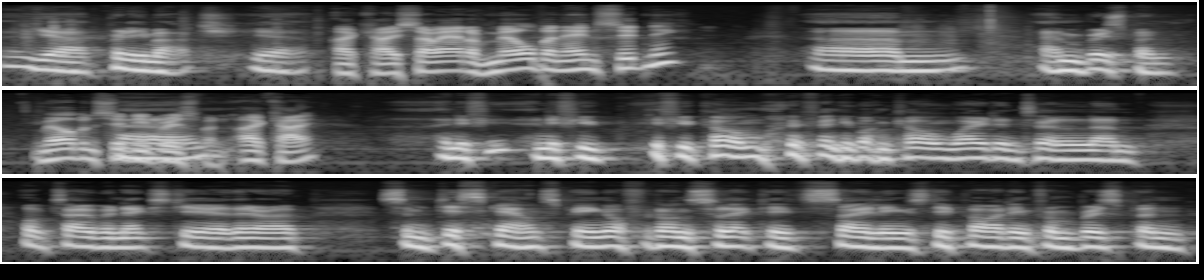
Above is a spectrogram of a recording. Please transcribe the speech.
Yeah, pretty much. Yeah. Okay, so out of Melbourne and Sydney, um, and Brisbane. Melbourne, Sydney, um, Brisbane. Okay. And if you and if you if you can't if anyone can't wait until um, October next year, there are some discounts being offered on selected sailings departing from Brisbane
